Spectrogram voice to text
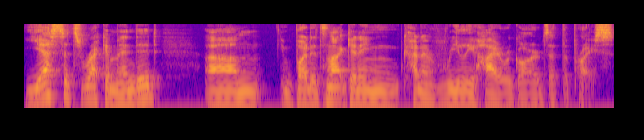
yes, it's recommended, um, but it's not getting kind of really high regards at the price.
